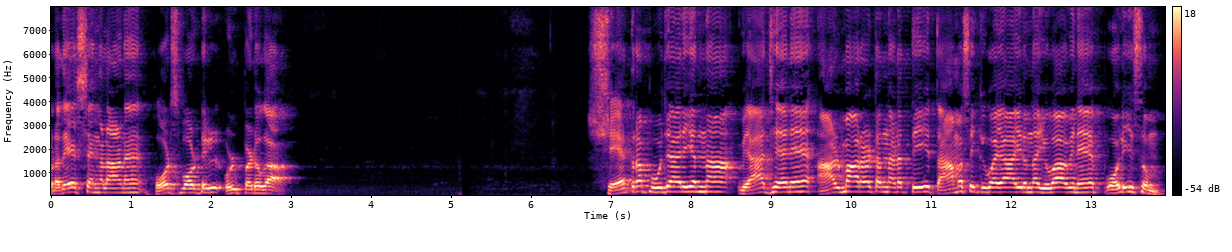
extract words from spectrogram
പ്രദേശങ്ങളാണ് ഹോട്ട്സ്പോട്ടിൽ ഉൾപ്പെടുക. ക്ഷേത്ര പൂജാരി എന്ന വ്യാജേനെ ആൾമാറാട്ടം നടത്തി താമസിക്കുകയായിരുന്ന യുവാവിനെ പോലീസും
